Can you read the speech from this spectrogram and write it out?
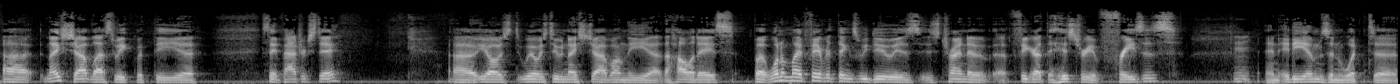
Uh, nice job last week with the uh, St. Patrick's Day. Uh, you always we always do a nice job on the uh, the holidays, but one of my favorite things we do is is trying to uh, figure out the history of phrases and idioms and what uh,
